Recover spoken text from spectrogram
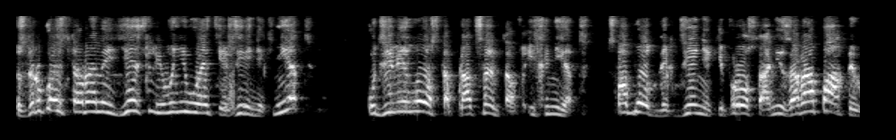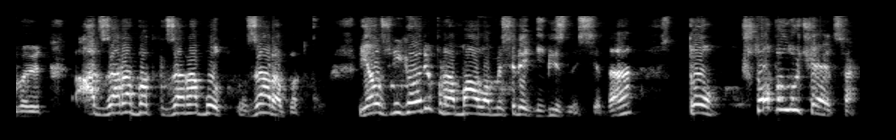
С другой стороны, если у него этих денег нет – у 90% их нет свободных денег, и просто они зарабатывают от заработка к заработку, заработку. Я уже не говорю про малом и среднем бизнесе, да, то что получается?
